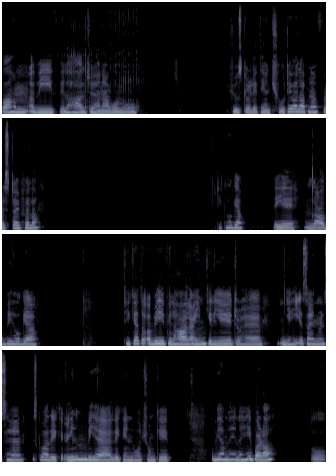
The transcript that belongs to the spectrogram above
बा हम अभी फ़िलहाल जो है ना वो वो चूज़ कर लेते हैं। छोटे वाला अपना फ़र्स्ट टाइप वाला। ठीक हो गया। तो ये लाभ भी हो गया। ठीक है तो अभी फ़िलहाल आइन के लिए जो है, यही असाइनमेंट्स हैं। इसके बाद एक इल्म भी है, लेकिन वो चूँकि अभी हमने नहीं पढ़ा तो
